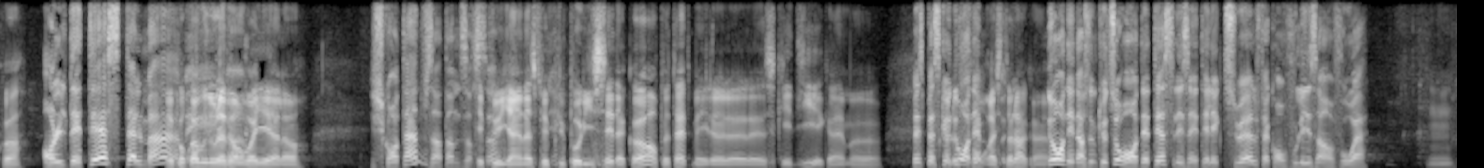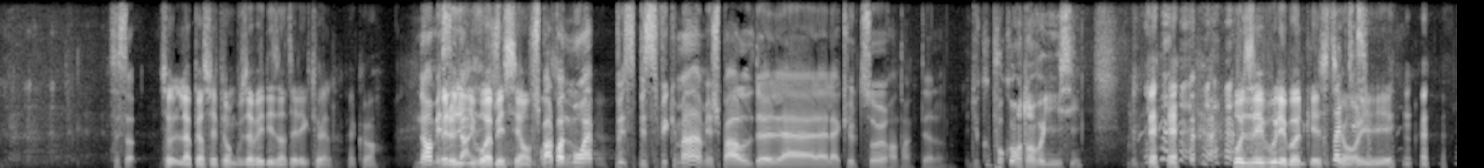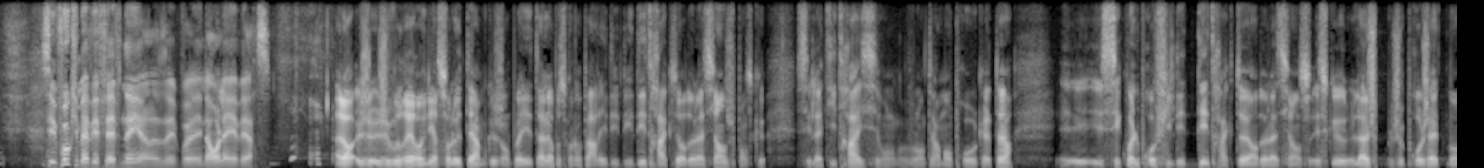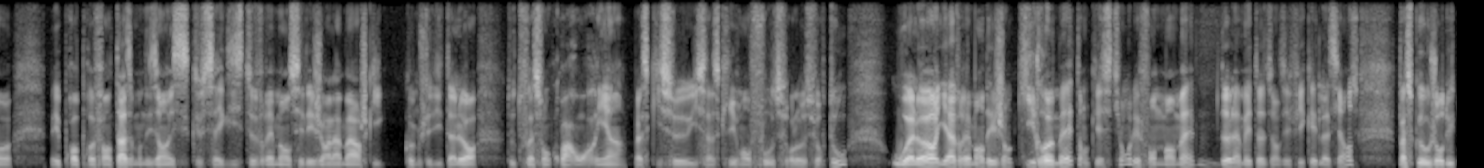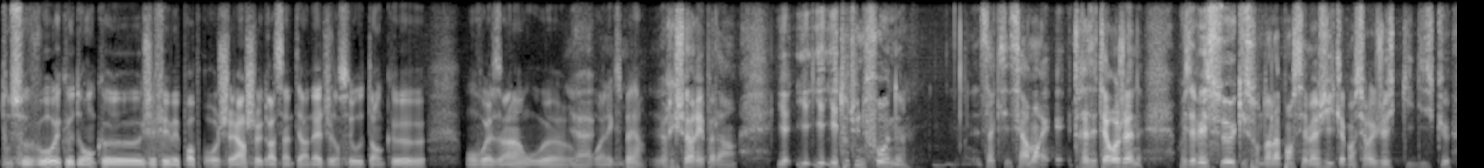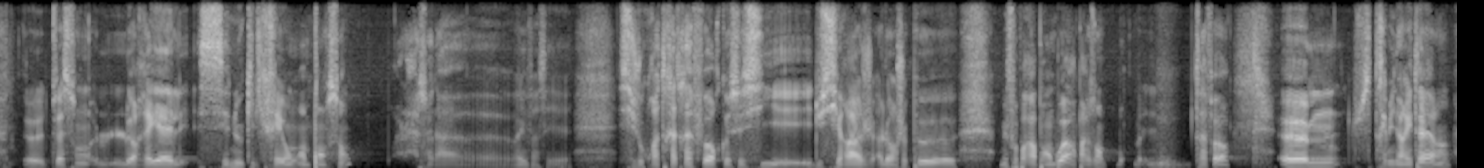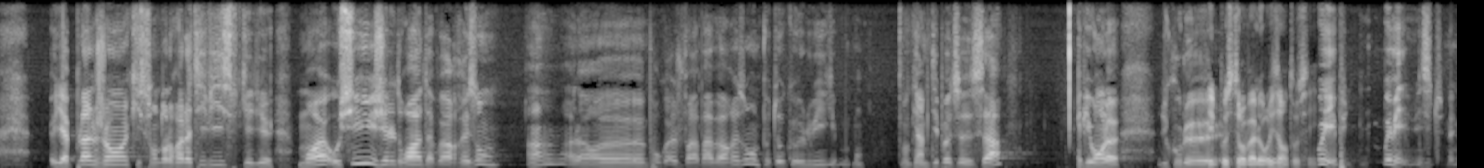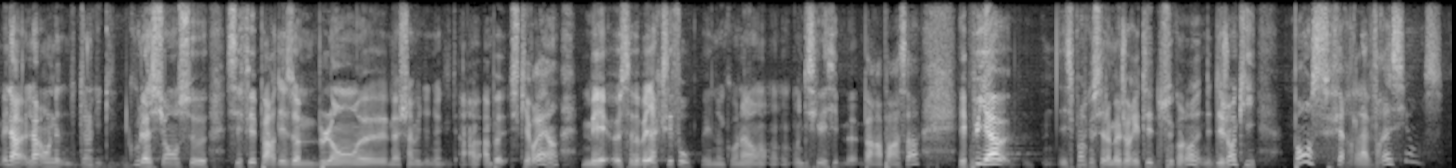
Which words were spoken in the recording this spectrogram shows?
Quoi? On le déteste tellement. Mais pourquoi mais, vous nous l'avez euh, envoyé alors? Je suis content de vous entendre dire Et ça. puis il y a un aspect plus policé, d'accord, peut-être, mais le- le- le- ce qui est dit est quand même. euh, Mais c'est parce que le nous, on aime- reste là quand même. nous, on est dans une culture où on déteste les intellectuels, fait qu'on vous les envoie. Hmm. C'est ça. C'est La perception que vous avez des intellectuels, d'accord. Non, mais, Mais, c'est le dans- niveau a je- baissé en Je France. parle pas de moi spécifiquement, mais je parle de la, la- la culture en tant que telle. Du coup, pourquoi on t'a envoyé ici? Posez-vous les bonnes questions, question. Olivier. C'est vous qui m'avez fait venir, hein, non l'inverse. Alors, je, voudrais revenir sur le terme que j'employais tout à l'heure, parce qu'on a parlé des, des détracteurs de la science. Je pense que c'est la titraille, c'est vol- volontairement provocateur. Et, c'est quoi le profil des détracteurs de la science? Est-ce que là, je, je projette mon- mes propres fantasmes en disant est-ce que ça existe vraiment? C'est des gens à la marge qui, comme je l'ai dit tout à l'heure, de toute façon croiront rien parce qu'ils s'inscrivent en faux sur, le, sur tout Ou alors, il y a vraiment des gens qui remettent en question les fondements même de la méthode scientifique et de la science parce qu'aujourd'hui tout se vaut et que donc euh, j'ai fait mes propres recherches grâce à Internet, j'en sais autant que euh, mon voisin ou, euh, a- ou un expert. Richard est pas là. hein. Y y il y a toute une faune. C'est vraiment très hétérogène. Vous avez ceux qui sont dans la pensée magique, la pensée religieuse, qui disent que euh, de toute façon le réel, c'est nous qui le créons en pensant. Euh, si je crois très très fort que ceci est, du cirage, alors je peux, euh, mais il faut pas en boire, par exemple, très fort. C'est très minoritaire. hein. Il y a plein de gens qui sont dans le relativisme, qui disent moi aussi j'ai le droit d'avoir raison. Hein Alors pourquoi je ne devrais pas avoir raison plutôt que lui? Donc il y a un petit peu de ça. Et puis bon, le- du coup, le, une posture valorisante aussi. oui, et puis, oui, mais, mais là, là, on du coup, la science, euh, c'est fait par des hommes blancs, euh, machin, un, un peu, ce qui est vrai, hein, mais euh, ça ne veut pas dire que c'est faux. Et donc on, a, on, on disqualifie par rapport à ça. Et puis il y a, et je pense que c'est la majorité de ceux qu'on a, des gens qui pensent faire la vraie science.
